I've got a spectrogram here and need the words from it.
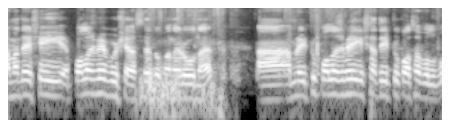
আমাদের সেই পলাশ ভাই বসে আছে দোকানের ওনার আমরা একটু পলাশ ভাইয়ের সাথে একটু কথা বলব।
